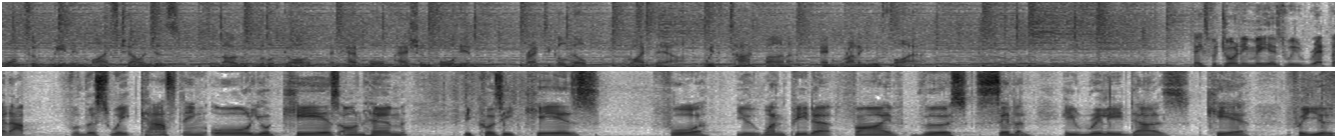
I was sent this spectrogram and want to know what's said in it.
Want to win in life's challenges? To know the will of God and have more passion for Him? Practical help right now with Tak Bhana and Running with Fire. Thanks for joining me as we wrap it up for this week, casting all your cares on Him because He cares for you. 1 Peter 5, verse 7. He really does care for you.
